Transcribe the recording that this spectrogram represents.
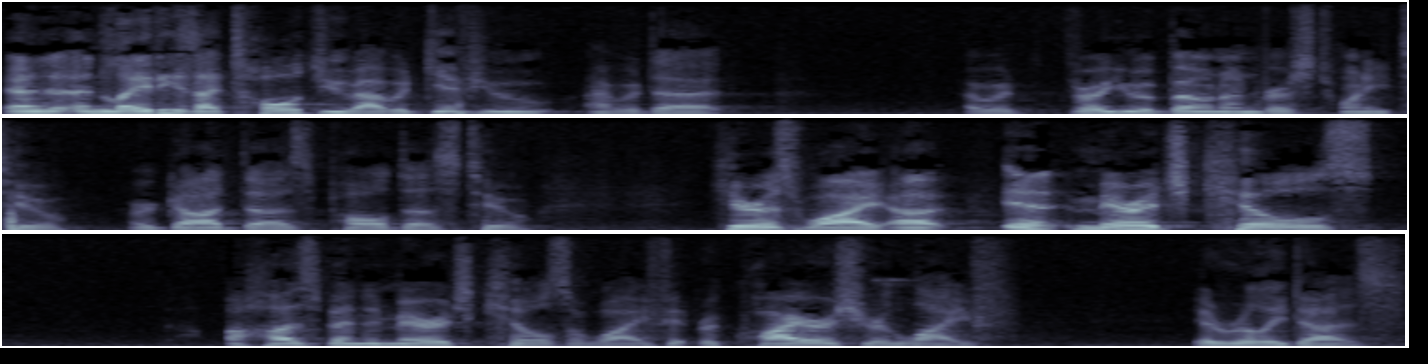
And, and ladies, I told you I would give you, I would, uh, I would throw you a bone on verse 22. Or God does, Paul does too. Here is why. Uh, it, marriage kills a husband and marriage kills a wife. It requires your life. It really does.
